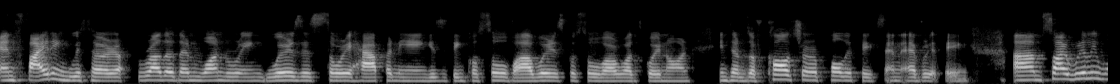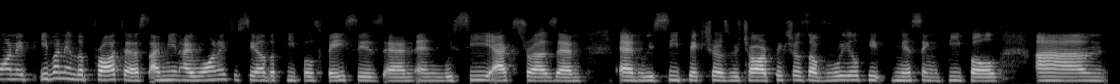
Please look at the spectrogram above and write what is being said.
and fighting with her rather than wondering where is this story happening? Is it in kosovo? Where is kosovo? What's going on in terms of culture politics and everything? Um, so i really wanted even in the protest i mean i wanted to see other people's faces and and we see extras and and we see pictures which are pictures of real pe- missing people. Um,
